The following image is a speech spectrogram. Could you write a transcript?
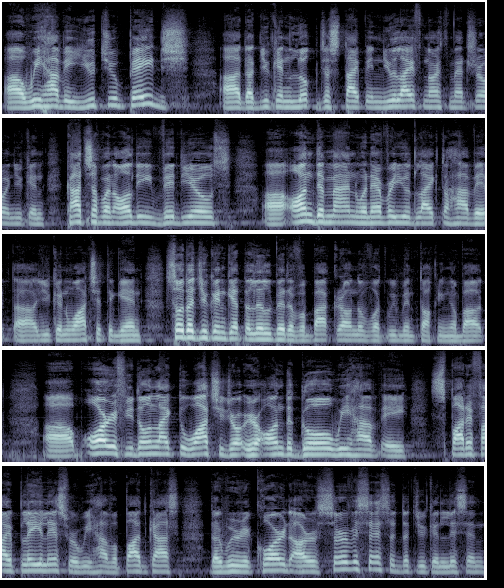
uh, we have a YouTube page uh, that you can look. Just type in New Life North Metro and you can catch up on all the videos uh, on demand whenever you'd like to have it. Uh, you can watch it again so that you can get a little bit of a background of what we've been talking about. Uh, or if you don't like to watch it, you're, you're on the go. We have a Spotify playlist where we have a podcast that we record our services so that you can listen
